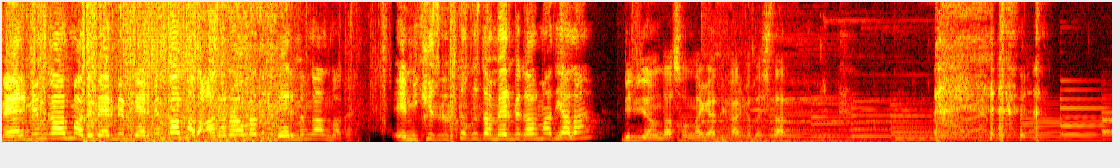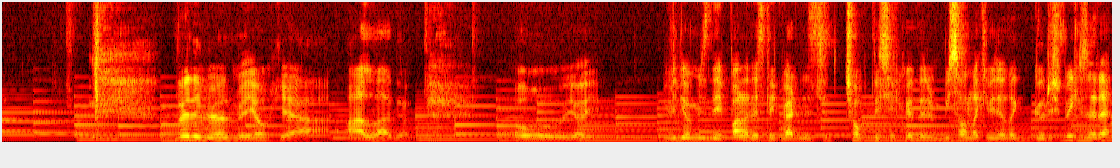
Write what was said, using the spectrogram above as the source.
Mermim kalmadı mermim mermim kalmadı. Ananı avradını mermim kalmadı. M249'da mermi kalmadı ya lan. Bir videonun daha sonuna geldik arkadaşlar. Böyle bir ölme yok ya. Allah diyorum. Oy oy. Videomu izleyip bana destek verdiğiniz için çok teşekkür ederim. Bir sonraki videoda görüşmek üzere.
